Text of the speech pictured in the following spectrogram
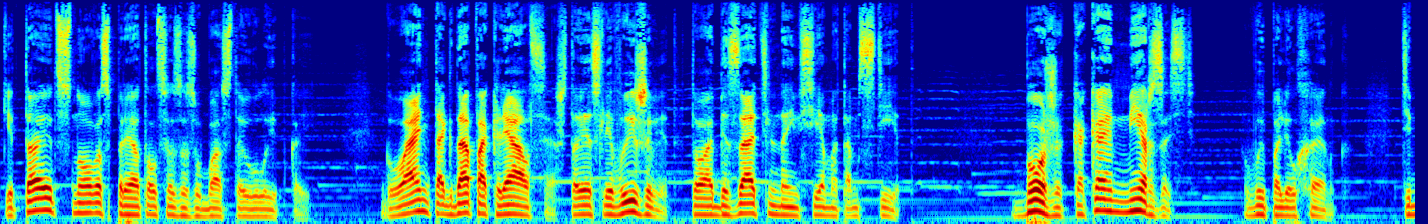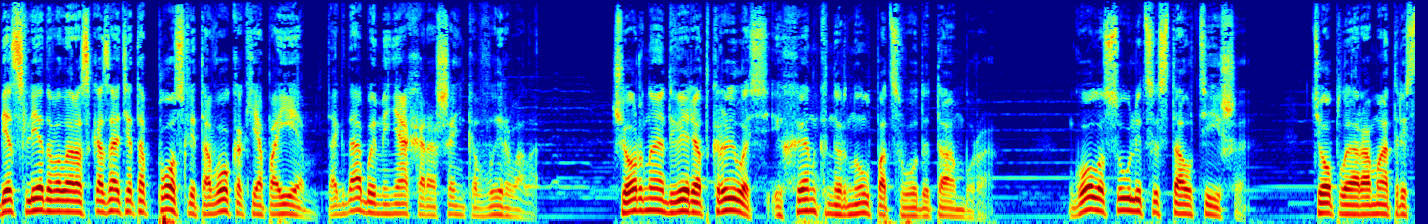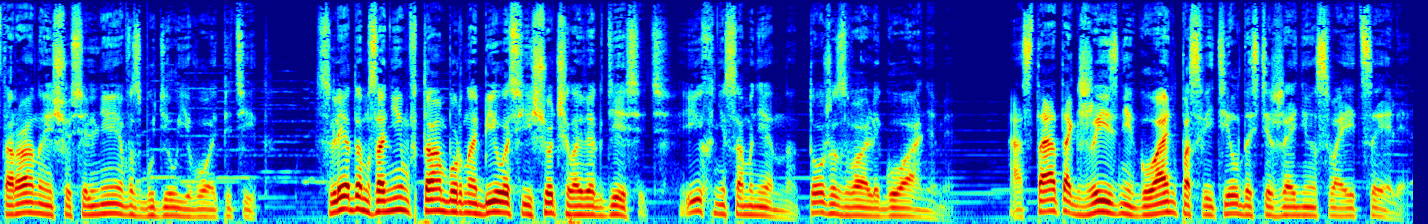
Китаец снова спрятался за зубастой улыбкой. Гуань тогда поклялся, что если выживет, то обязательно им всем отомстит. «Боже, какая мерзость!» — выпалил Хэнк. Тебе следовало рассказать это после того, как я поем. Тогда бы меня хорошенько вырвало. Черная дверь открылась, и Хэнк нырнул под своды тамбура. Голос улицы стал тише. Теплый аромат ресторана еще сильнее возбудил его аппетит. Следом за ним в тамбур набилось еще человек десять. Их, несомненно, тоже звали гуанями. Остаток жизни Гуань посвятил достижению своей цели.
